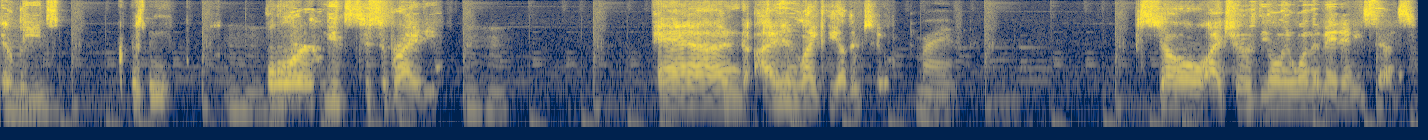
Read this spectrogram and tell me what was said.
it Mhm. leads to prison, or leads to sobriety. Mm-hmm. And I didn't like the other two. Right. So I chose the only one that made any sense.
